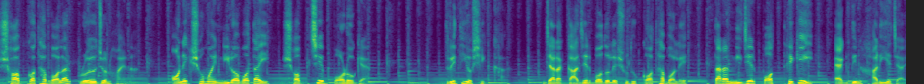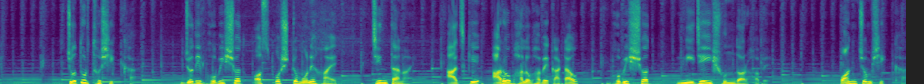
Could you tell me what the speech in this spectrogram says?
সব কথা বলার প্রয়োজন হয় না। অনেক সময় নীরবতাই সবচেয়ে বড় জ্ঞান। তৃতীয় শিক্ষা যারা কাজের বদলে শুধু কথা বলে, তারা নিজের পথ থেকেই একদিন হারিয়ে যায়। চতুর্থ শিক্ষা, যদি ভবিষ্যৎ অস্পষ্ট মনে হয়, চিন্তা নয়, আজকে আরও ভালোভাবে কাটাও, ভবিষ্যৎ নিজেই সুন্দর হবে। পঞ্চম শিক্ষা,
